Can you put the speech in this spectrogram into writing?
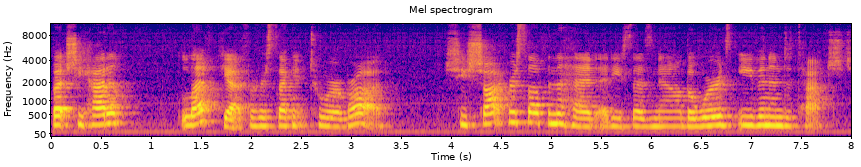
But she hadn't left yet for her second tour abroad. She shot herself in the head, Eddie says now, the words even and detached.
